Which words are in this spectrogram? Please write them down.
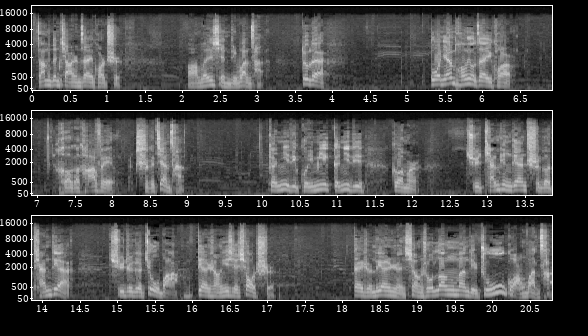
咱们跟家人在一块吃。啊，温馨的晚餐，对不对？多年朋友在一块儿，喝个咖啡，吃个简餐，跟你的闺蜜、跟你的哥们儿去甜品店吃个甜点，去这个酒吧点上一些小吃，带着恋人享受浪漫的烛光晚餐。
